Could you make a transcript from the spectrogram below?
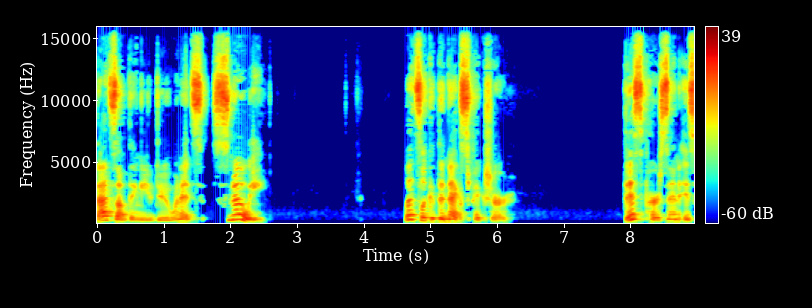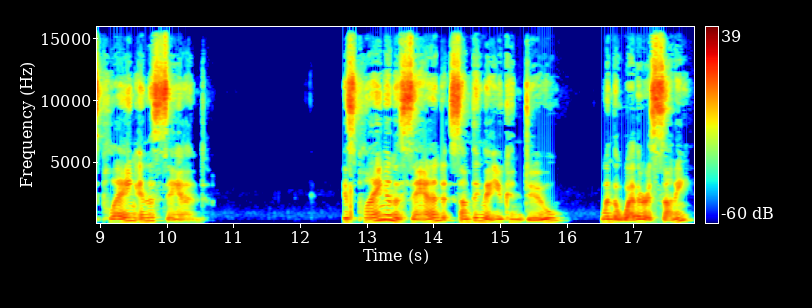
That's something you do when it's snowy. Let's look at the next picture. This person is playing in the sand. Is playing in the sand something that you can do when the weather is sunny?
